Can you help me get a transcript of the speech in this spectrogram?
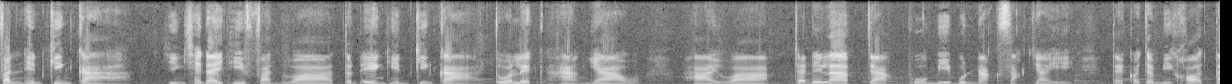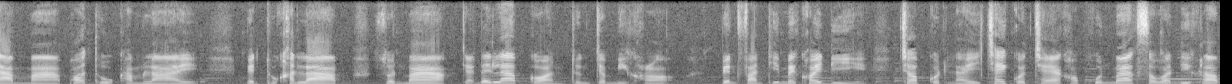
ฝันเห็นกิ้งก่า หญิงชายใดที่ฝันว่าตนเองเห็นกิ้งก่าตัวเล็กหางยาว หายว่าจะได้ลาบจากผู้มีบุญหนักศักใหญ่ แต่ก็จะมีเคราะห์ตามมาเพราะถูกทำลาย เป็นทุกขลาบ ส่วนมากจะได้ลาบก่อนถึงจะมีเคราะห์ เป็นฝันที่ไม่ค่อยดี ชอบกดไลค์ ใช่กดแชร์ขอบคุณมากสวัสดีครับ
